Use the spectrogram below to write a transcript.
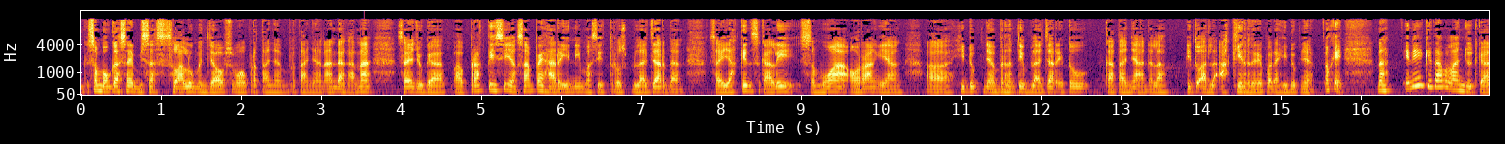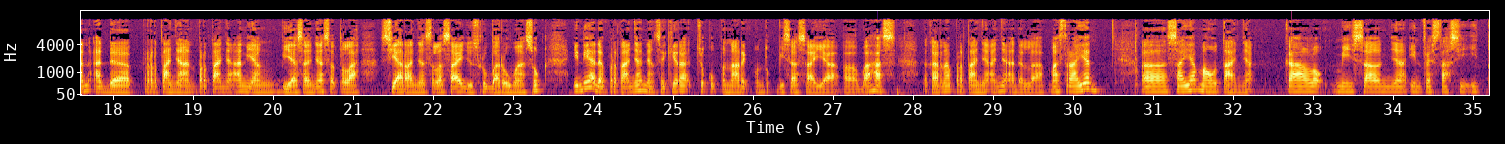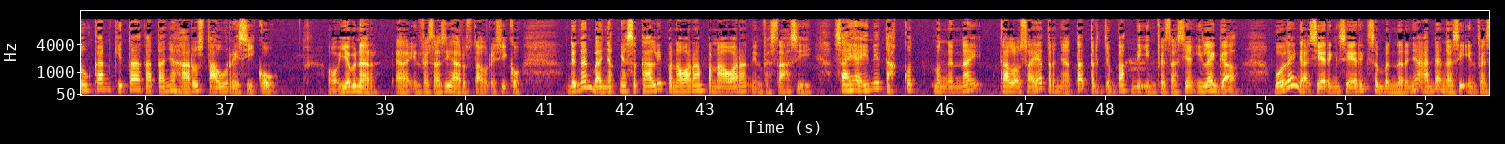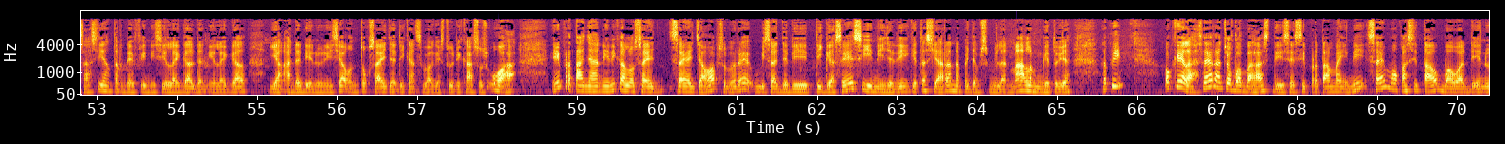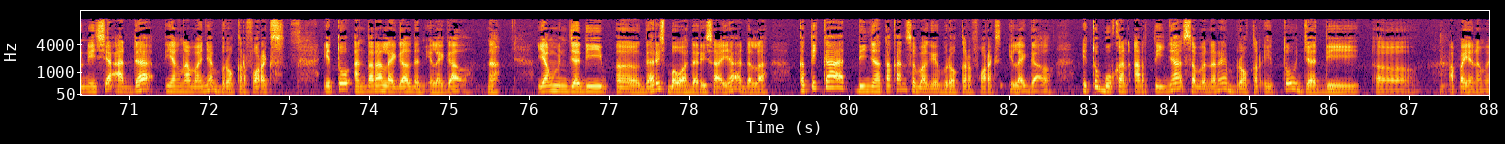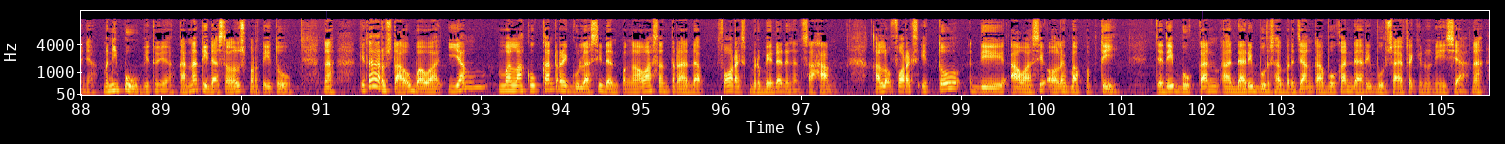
semoga saya bisa selalu menjawab semua pertanyaan-pertanyaan Anda karena saya juga uh, praktisi yang sampai hari ini masih terus belajar dan saya yakin sekali semua orang yang uh, hidupnya berhenti belajar itu katanya adalah itu adalah akhir daripada hidupnya. Oke, nah ini kita melanjutkan ada pertanyaan-pertanyaan yang biasanya setelah siarannya selesai justru baru masuk. Ini ada pertanyaan yang saya kira cukup menarik untuk bisa saya uh, bahas karena pertanyaannya adalah Mas Ryan, uh, saya mau tanya kalau misalnya investasi itu kan kita katanya harus tahu resiko. Oh iya benar, uh, investasi harus tahu resiko dengan banyaknya sekali penawaran-penawaran investasi, saya ini takut mengenai kalau saya ternyata terjebak di investasi yang ilegal. Boleh nggak sharing-sharing sebenarnya ada nggak sih investasi yang terdefinisi legal dan ilegal yang ada di Indonesia untuk saya jadikan sebagai studi kasus? Wah, ini pertanyaan ini kalau saya saya jawab sebenarnya bisa jadi tiga sesi ini. Jadi kita siaran sampai jam 9 malam gitu ya. Tapi Oke lah, saya akan coba bahas di sesi pertama ini. Saya mau kasih tahu bahwa di Indonesia ada yang namanya broker forex. Itu antara legal dan ilegal. Nah, yang menjadi e, garis bawah dari saya adalah ketika dinyatakan sebagai broker forex ilegal, itu bukan artinya sebenarnya broker itu jadi e, apa ya namanya menipu gitu ya karena tidak selalu seperti itu. Nah kita harus tahu bahwa yang melakukan regulasi dan pengawasan terhadap forex berbeda dengan saham. Kalau forex itu diawasi oleh Bapepti, jadi bukan uh, dari bursa berjangka, bukan dari bursa efek Indonesia. Nah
